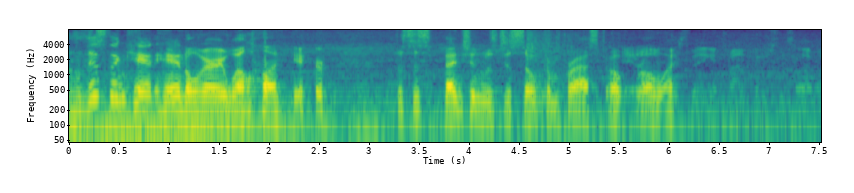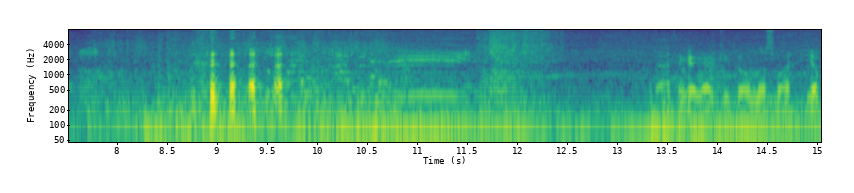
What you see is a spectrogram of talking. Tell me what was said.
This thing can't handle very well on here. The suspension was just so compressed. Oh, wrong way. This thing and try and finish this level, huh? Yeah, I think I gotta keep going this way. Yep.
